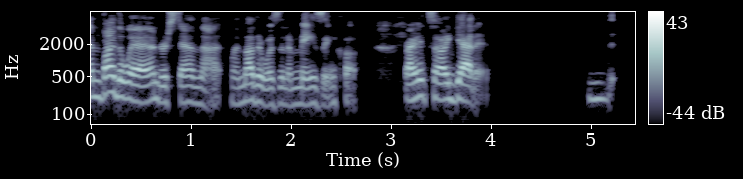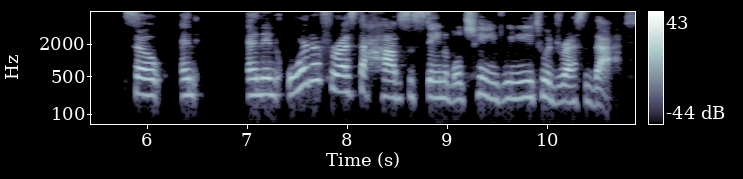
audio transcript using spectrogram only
And by the way, I understand that. My mother was an amazing cook, right? So I get it. So and and in order for us to have sustainable change, we need to address that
